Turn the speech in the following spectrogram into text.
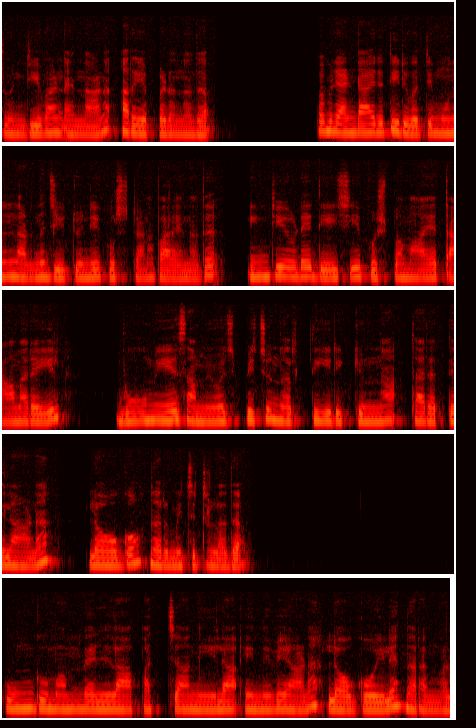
ട്വന്റി വൺ എന്നാണ് അറിയപ്പെടുന്നത്. ഇപ്പം രണ്ടായിരത്തി ഇരുപത്തി മൂന്നിൽ നടന്ന ജി ട്വന്റിയെ കുറിച്ചിട്ടാണ് പറയുന്നത്. ഇന്ത്യയുടെ ദേശീയ പുഷ്പമായ താമരയിൽ ഭൂമിയെ സംയോജിപ്പിച്ചു നിർത്തിയിരിക്കുന്ന തരത്തിലാണ് ലോഗോ നിർമ്മിച്ചിട്ടുള്ളത്. കുങ്കുമം വെള്ള പച്ച നീല എന്നിവയാണ് ലോഗോയിലെ നിറങ്ങൾ.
